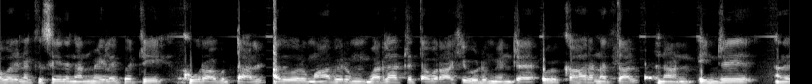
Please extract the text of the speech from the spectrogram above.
அவர் எனக்கு செய்த நன்மைகளை பற்றி கூறாவிட்டால் அது ஒரு மாபெரும் வரலாற்று தவறாகிவிடும் என்ற ஒரு காரணத்தால் நான் இன்று அந்த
